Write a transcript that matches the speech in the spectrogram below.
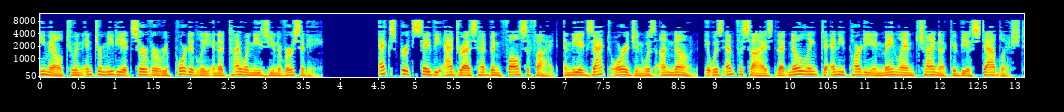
email to an intermediate server reportedly in a Taiwanese university. Experts say the address had been falsified, and the exact origin was unknown. It was emphasized that no link to any party in mainland China could be established.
